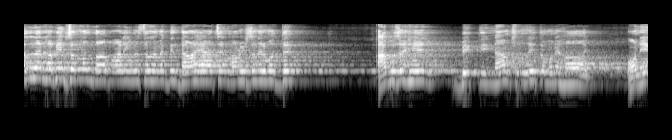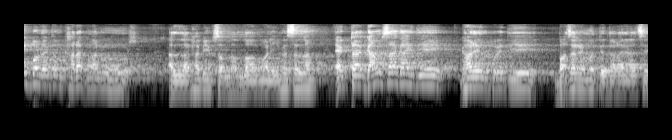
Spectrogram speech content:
আল্লাহর হাবিব সাল্লাল্লাহু আলাইহি ওয়াসাল্লাম একদিন দাঁড়ায় আছেন মানুষজনের মধ্যে। আবু জাহেল ব্যক্তির নাম শুনলেই তো মনে হয় অনেক বড় একজন খারাপ মানুষ। আল্লাহর হাবিব সাল্লাল্লাহু আলাইহি ওয়াসাল্লাম একটা গামছা গায়ে দিয়ে, ঘাড়ের উপরে দিয়ে বাজারের মধ্যে দাঁড়ায় আছে।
